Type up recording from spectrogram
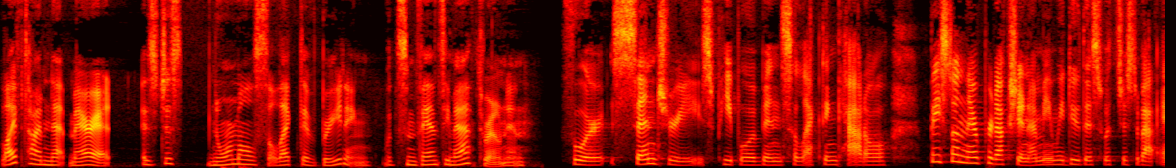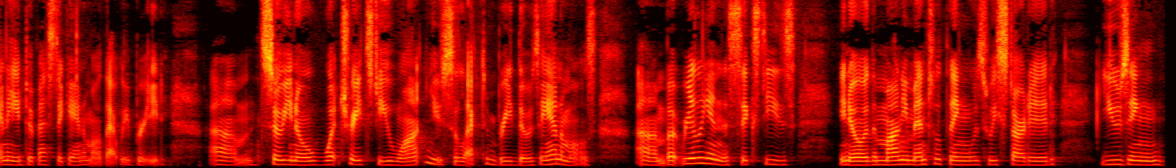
lifetime net merit is just normal selective breeding with some fancy math thrown in. For centuries, people have been selecting cattle based on their production. I mean, we do this with just about any domestic animal that we breed. Um, so, you know, what traits do you want? You select and breed those animals. Um, but really, in the 60s, you know, the monumental thing was we started using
